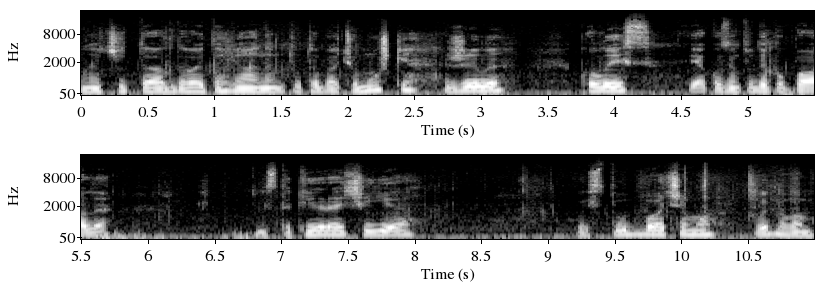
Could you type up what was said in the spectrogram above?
Значить так, давайте глянемо. Тут я бачу мушки жили колись, якось вони туди попали. Ось такі речі є. Ось тут бачимо. Видно вам?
